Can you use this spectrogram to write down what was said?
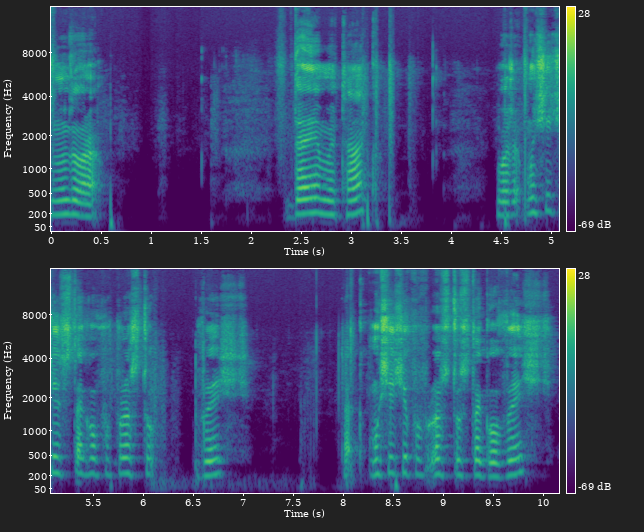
No dobra. Dajemy tak. Boże, musicie z tego po prostu wyjść. Tak, musicie po prostu z tego wyjść.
